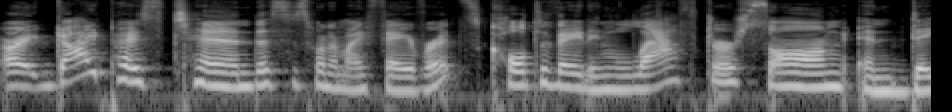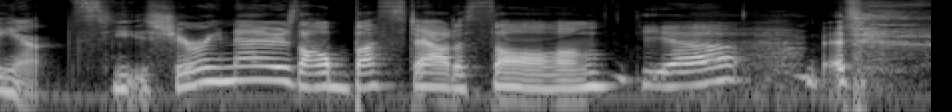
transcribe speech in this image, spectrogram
right, guidepost 10. This is one of my favorites cultivating laughter, song, and dance. Sherry knows I'll bust out a song. Yeah.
